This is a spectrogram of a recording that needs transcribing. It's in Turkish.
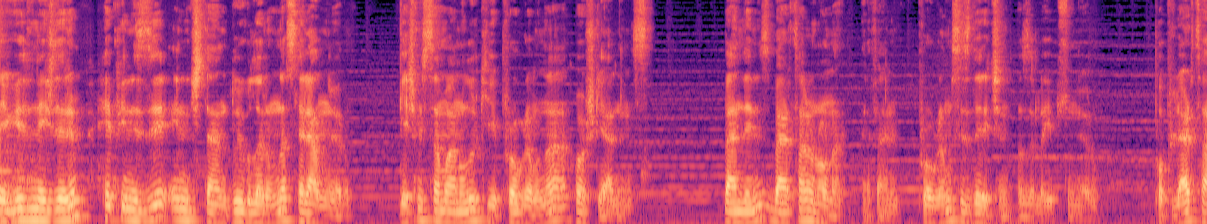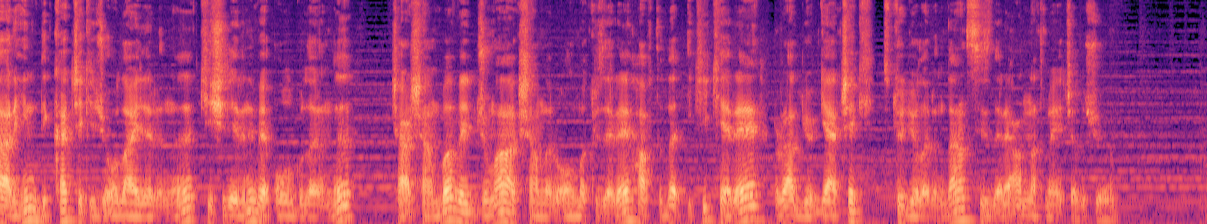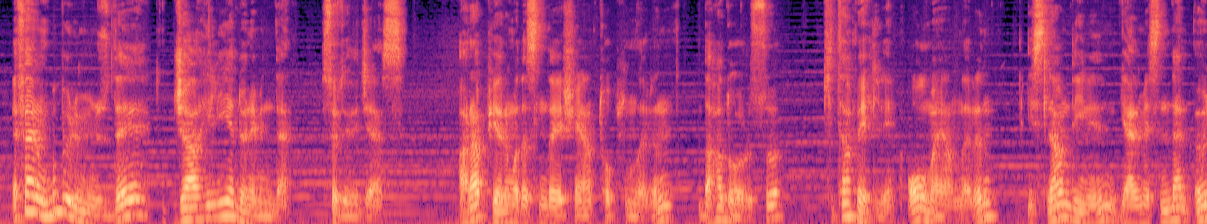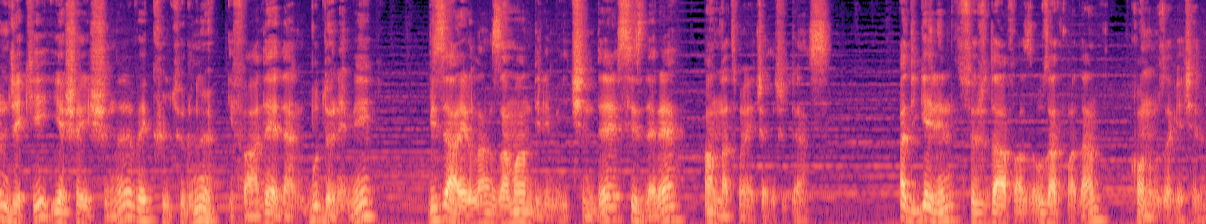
Sevgili dinleyicilerim, hepinizi en içten duygularımla selamlıyorum. Geçmiş zaman olur ki programına hoş geldiniz. Ben Deniz Bertan Rona efendim. Programı sizler için hazırlayıp sunuyorum. Popüler tarihin dikkat çekici olaylarını, kişilerini ve olgularını çarşamba ve cuma akşamları olmak üzere haftada iki kere radyo gerçek stüdyolarından sizlere anlatmaya çalışıyorum. Efendim bu bölümümüzde cahiliye döneminden söz edeceğiz. Arap Yarımadası'nda yaşayan toplumların, daha doğrusu kitap ehli olmayanların İslam dininin gelmesinden önceki yaşayışını ve kültürünü ifade eden bu dönemi bize ayrılan zaman dilimi içinde sizlere anlatmaya çalışacağız. Hadi gelin sözü daha fazla uzatmadan konumuza geçelim.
